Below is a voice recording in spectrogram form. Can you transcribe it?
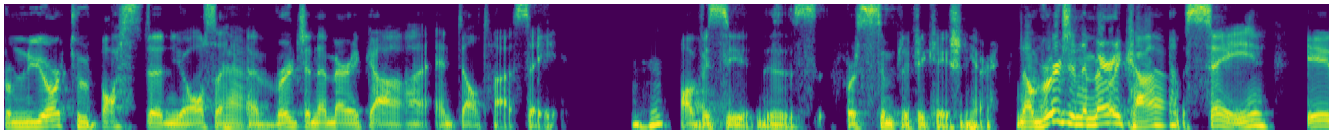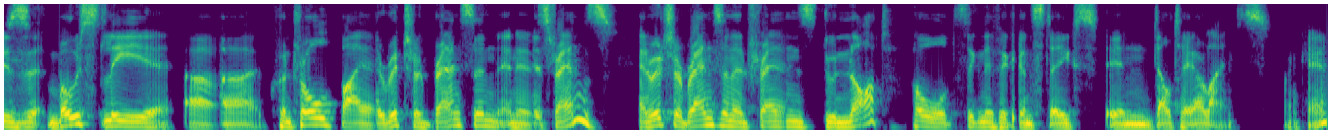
from New York to Boston, you also have Virgin America and Delta, say. Mm-hmm. Obviously, this is for simplification here. Now, Virgin America, say, is mostly uh, controlled by Richard Branson and his friends. And Richard Branson and friends do not hold significant stakes in Delta Airlines. Okay.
